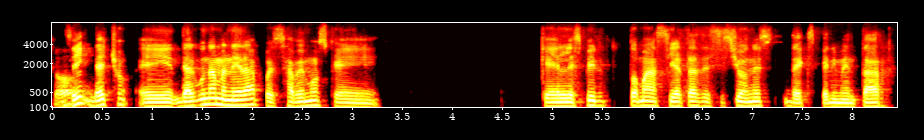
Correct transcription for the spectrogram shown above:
¿no? Sí, de hecho, eh, de alguna manera, pues sabemos que, que el espíritu toma ciertas decisiones de experimentar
